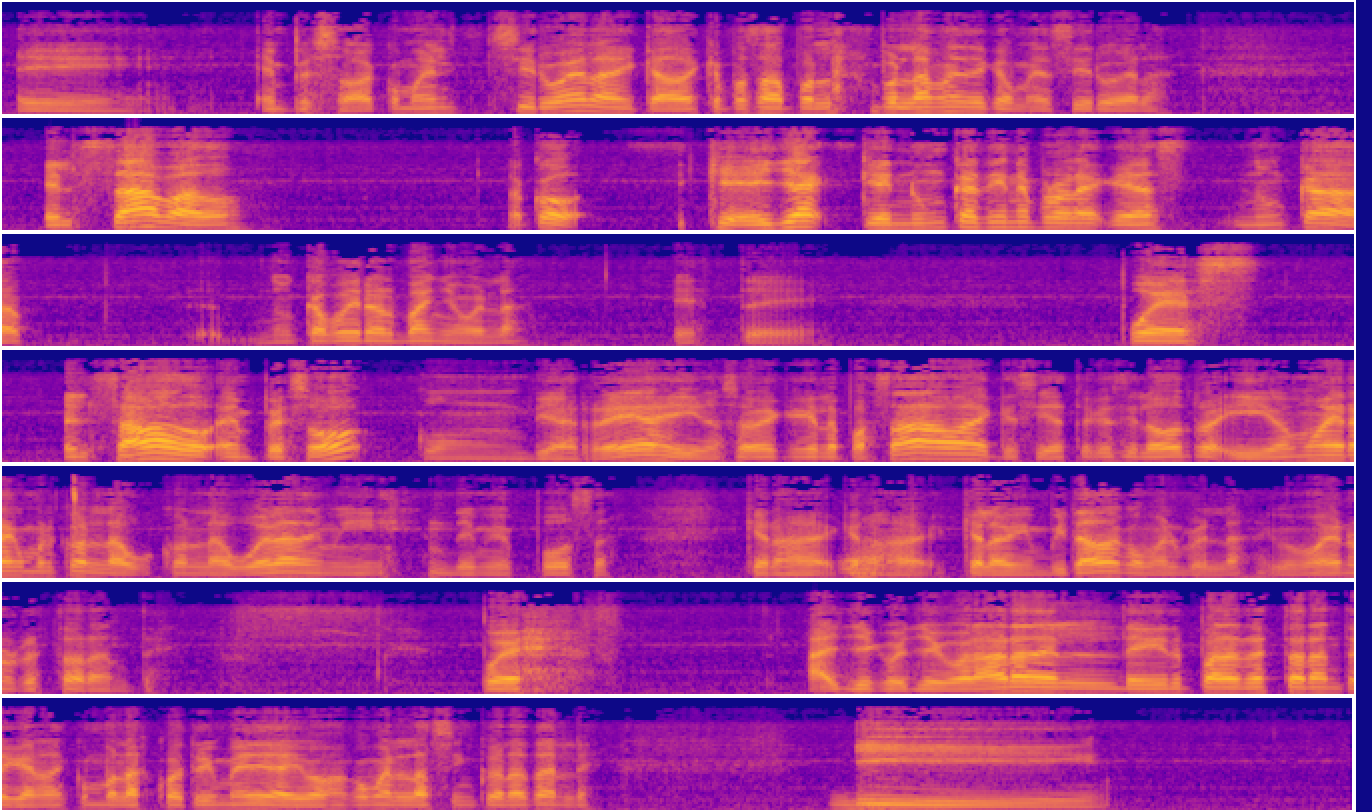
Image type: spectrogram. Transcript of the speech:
eh, empezó a comer ciruelas y cada vez que pasaba por la, por la mesa comía ciruelas. El sábado, loco, que ella, que nunca tiene problema, que ella nunca, nunca puede ir al baño, ¿verdad? Este, pues el sábado empezó con diarreas y no sabía qué le pasaba, que si esto, que si lo otro, y íbamos a ir a comer con la, con la abuela de mi, de mi esposa, que, nos, que, nos, que la había invitado a comer, ¿verdad? Y vamos a ir a un restaurante. Pues ah, llegó, llegó la hora del, de ir para el restaurante, que eran como las cuatro y media, y vamos a comer a las cinco de la tarde. Y,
